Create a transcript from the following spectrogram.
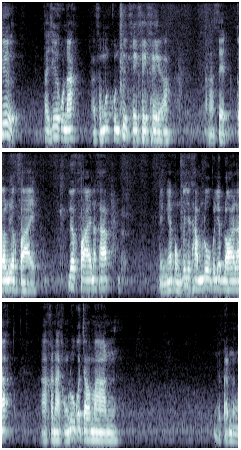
ชื่อ ใส่ชื่อคุณนะสมมุติคุณชื่อ KKK อะอ่าเสร็จก็เลือกไฟล์เลือกไฟล์นะครับ อย่างเงี้ยผมก็จะทำรูปไปเรียบร้อยแล้วอ่าขนาดของรูปก็จะประมาณเดี๋ยวแป๊บหนึ่ง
